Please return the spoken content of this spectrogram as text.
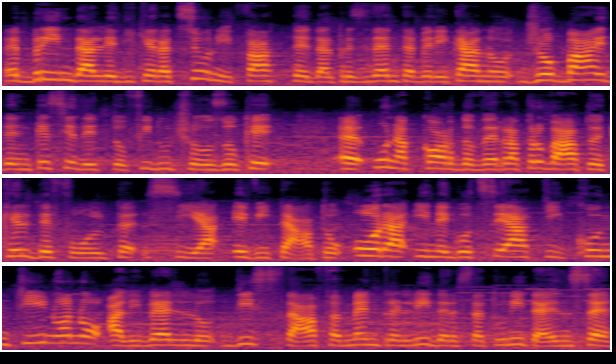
eh, brinda alle dichiarazioni fatte dal presidente americano Joe Biden che si è detto fiducioso che eh, un accordo verrà trovato e che il default sia evitato. Ora i negoziati continuano a livello di staff mentre il leader statunitense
